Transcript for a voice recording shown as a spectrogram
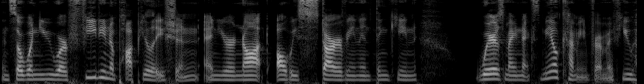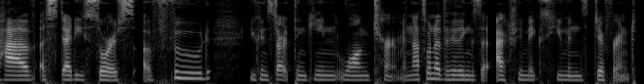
And so when you are feeding a population and you're not always starving and thinking, where's my next meal coming from? If you have a steady source of food, you can start thinking long term. And that's one of the things that actually makes humans different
